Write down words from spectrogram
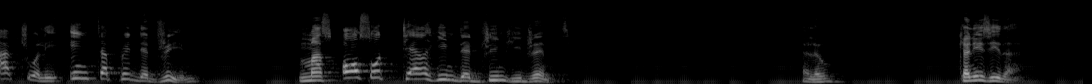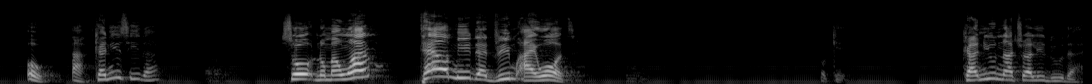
actually interpret the dream must also tell him the dream he dreamt. Hello? Can you see that? Oh, ah, can you see that? So, number one, tell me the dream I want. Okay. Can you naturally do that?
